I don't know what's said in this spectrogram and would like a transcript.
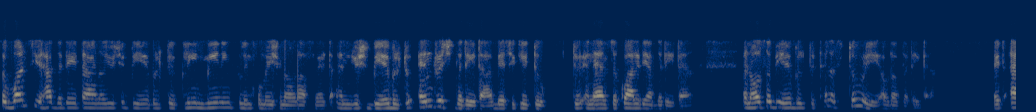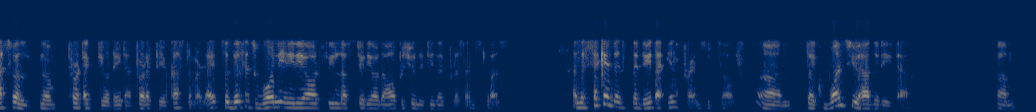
So once you have the data, you know you should be able to glean meaningful information out of it, and you should be able to enrich the data, basically to to enhance the quality of the data, and also be able to tell a story out of the data right? As well, you know, protect your data, protect your customer, right? So this is one area or field of study or the opportunity that presents to us. And the second is the data inference itself. Um, like once you have the data, um,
